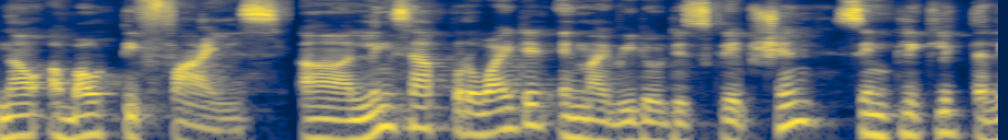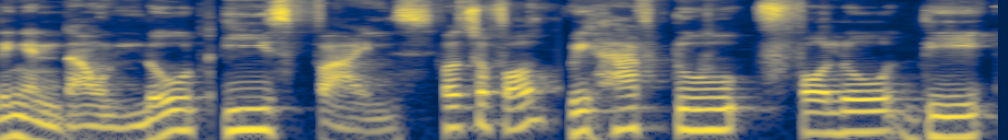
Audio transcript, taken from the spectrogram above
Now about the files. Uh, links are provided in my video description. Simply click the link and download these files. First of all, we have to follow the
